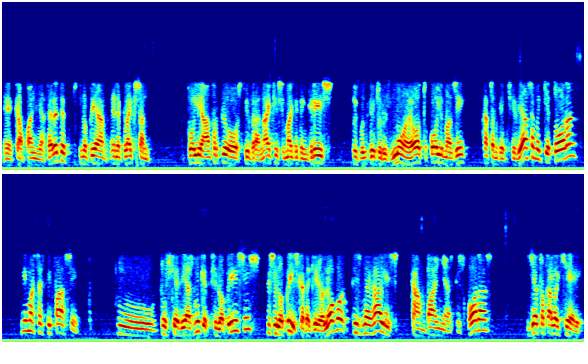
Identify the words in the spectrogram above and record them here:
ε, καμπάνια, θέλετε, στην οποία ενεπλάκησαν πολλοί άνθρωποι, ο Στιβρανάκης, η Marketing Greece, το Υπουργείο Τουρισμού, ΕΟΤ, όλοι μαζί κάτσαμε και τη σχεδιάσαμε και τώρα είμαστε στη φάση του, του σχεδιασμού και της υλοποίησης, της υλοποίησης κατά κύριο λόγο, της μεγάλης καμπάνιας της χώρας για το καλοκαίρι.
